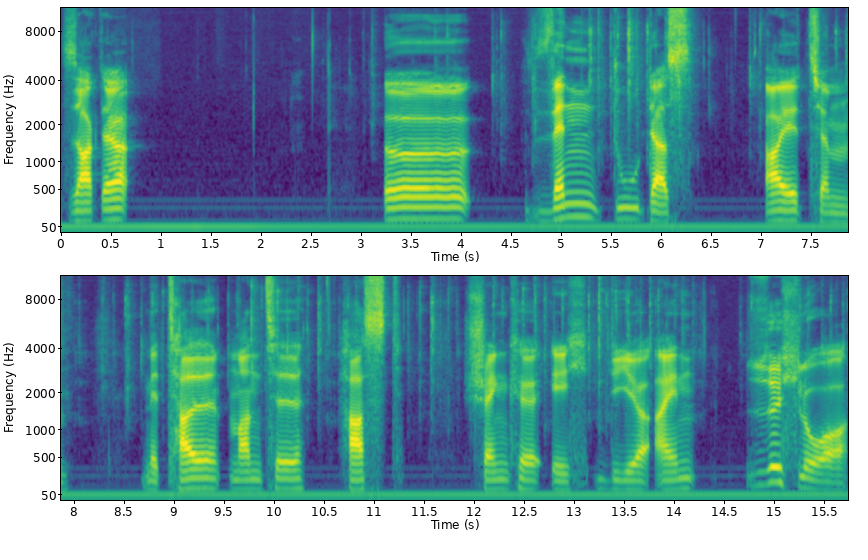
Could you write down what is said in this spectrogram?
sagt er, äh, wenn du das Item Metallmantel hast, schenke ich dir ein Sichlor.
